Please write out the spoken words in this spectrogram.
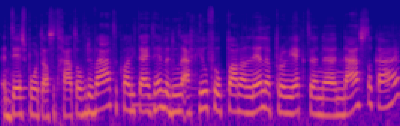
een dashboard als het gaat over de waterkwaliteit. Hè. We doen eigenlijk heel veel parallele projecten eh, naast elkaar.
